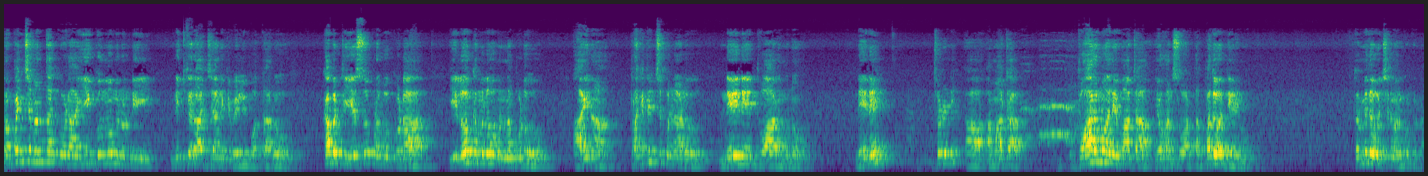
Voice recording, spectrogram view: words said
ప్రపంచమంతా కూడా ఈ గుమ్మము నుండి నిత్య రాజ్యానికి వెళ్ళిపోతారు. కాబట్టి యేసు ప్రభు కూడా ఈ లోకములో ఉన్నప్పుడు ఆయన ప్రకటించుకున్నాడు నేనే ద్వారమును. నేనే? చూడండి ఆ మాట ద్వారము అనే మాట యోహాన్ సువార్త పదో అధ్యాయము. తొమ్మిదో వచ్చిన అనుకుంటున్నా.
